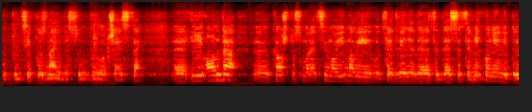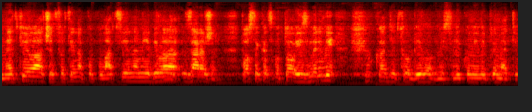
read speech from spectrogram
u principu znaju da su vrlo česte. E, I onda, e, kao što smo recimo imali u te 2009-10. niko nije ni primetio, a četvrtina populacije nam je bila zaražena. Posle kad smo to izmerili, kad je to bilo, mislim, niko nije ni primetio.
